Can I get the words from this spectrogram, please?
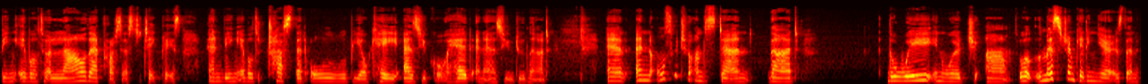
being able to allow that process to take place and being able to trust that all will be okay as you go ahead and as you do that. And and also to understand that the way in which um, well the message I'm getting here is that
